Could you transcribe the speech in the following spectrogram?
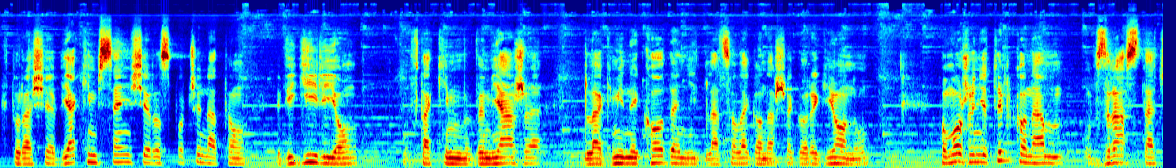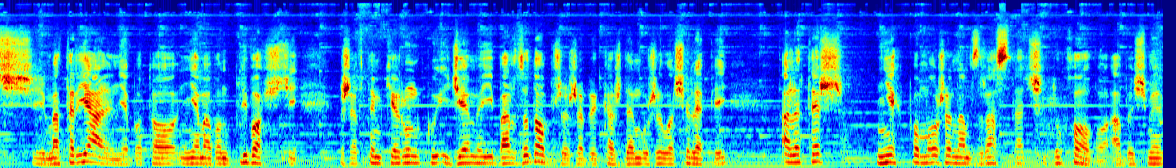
która się w jakimś sensie rozpoczyna tą wigilią w takim wymiarze dla gminy Kodeń i dla całego naszego regionu, pomoże nie tylko nam wzrastać materialnie, bo to nie ma wątpliwości, że w tym kierunku idziemy i bardzo dobrze, żeby każdemu żyło się lepiej, ale też niech pomoże nam wzrastać duchowo, abyśmy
